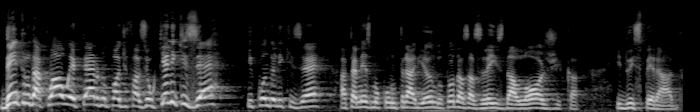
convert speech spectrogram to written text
dentro da qual o Eterno pode fazer o que ele quiser e quando ele quiser, até mesmo contrariando todas as leis da lógica e do esperado.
